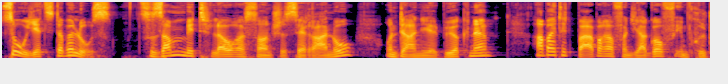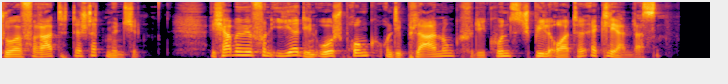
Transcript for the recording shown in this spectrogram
So, jetzt aber los. Zusammen mit Laura Sanchez Serrano und Daniel Bürkner arbeitet Barbara von Jagow im Kulturreferat der Stadt München. Ich habe mir von ihr den Ursprung und die Planung für die Kunstspielorte erklären lassen.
